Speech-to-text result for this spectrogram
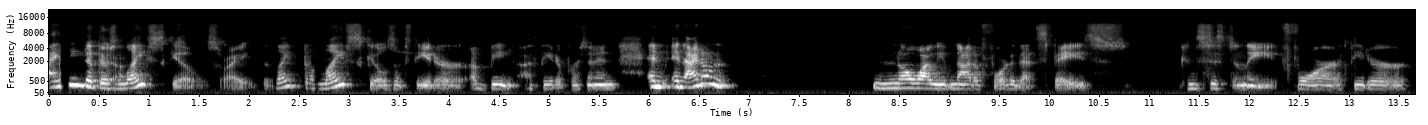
I think that there's Yeah. life skills, right? The life the life skills of theater of being a theater person, and and and I don't know why we've not afforded that space consistently for theater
